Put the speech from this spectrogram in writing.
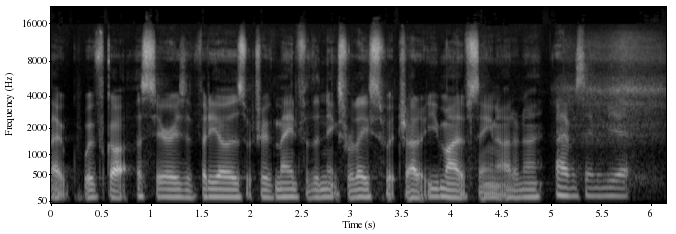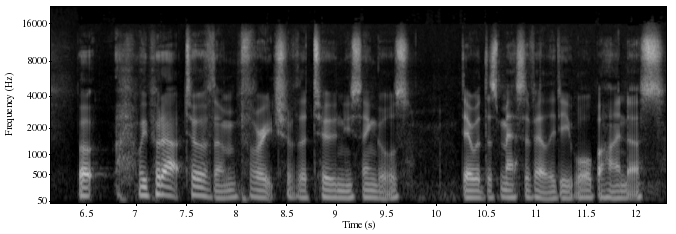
Like we've got a series of videos which we've made for the next release, which I, you might have seen. I don't know, I haven't seen them yet. but we put out two of them for each of the two new singles. They're with this massive LED wall behind us,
